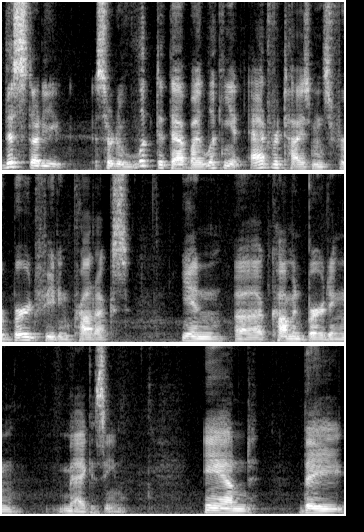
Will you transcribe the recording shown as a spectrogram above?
this study sort of looked at that by looking at advertisements for bird feeding products in a common birding magazine. And they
